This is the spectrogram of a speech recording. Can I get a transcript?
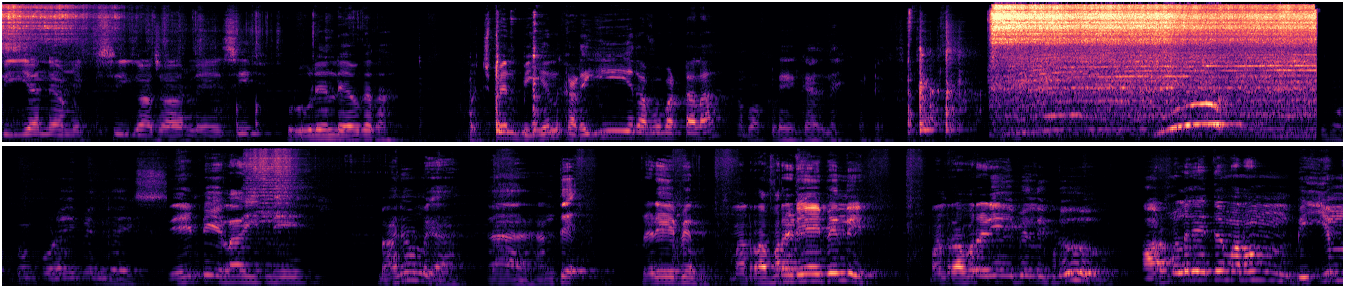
బియ్యాన్ని ఆ మిక్సీగా జార్లో వేసి పురుగులేం లేవు కదా. మర్చిపోయిన బియ్యాన్ని కడిగి రవ్వ పట్టాలా? ఒక్కడే కాదులే పట్టదు మొత్తం పొడైపోయింది అయిపోయింది గైస్ ఏంటి ఇలా అయింది? బాగానే ఉందిగా. అంతే. రెడీ అయిపోయింది. మన రవ్వ రెడీ అయిపోయింది. మన రవ్వ రెడీ అయిపోయింది. ఇప్పుడు నార్మల్గా అయితే మనం బియ్యం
